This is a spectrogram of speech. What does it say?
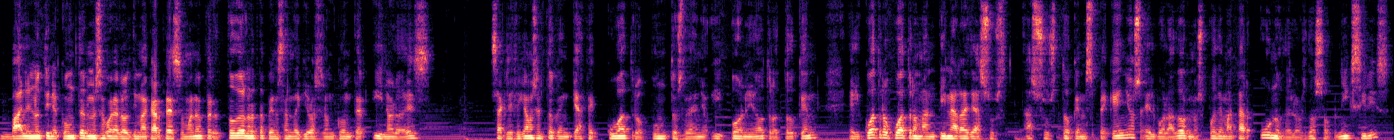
Vale, no tiene counter, no sé cuál es la última carta de su mano, pero todo el rato pensando que iba a ser un counter y no lo es. Sacrificamos el token que hace 4 puntos de daño y pone otro token. El 4-4 mantiene a raya a sus, tokens pequeños. El volador nos puede matar uno de los dos Obnixilis.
